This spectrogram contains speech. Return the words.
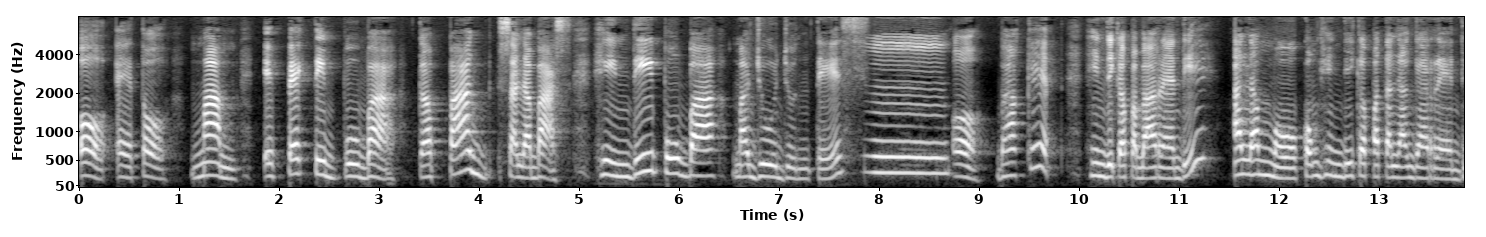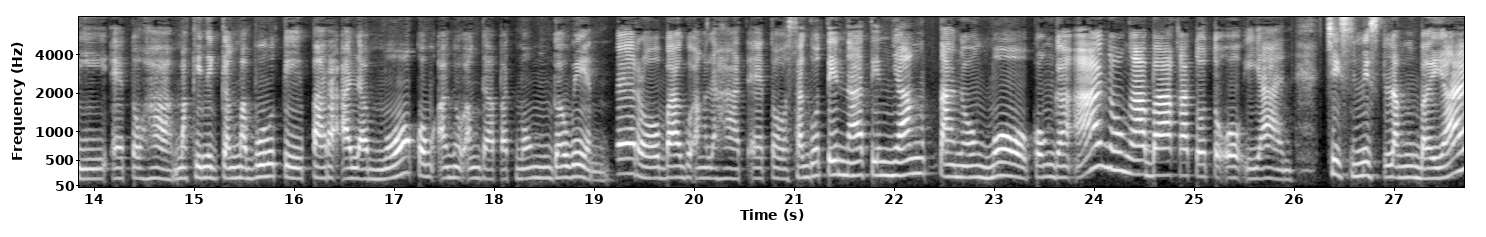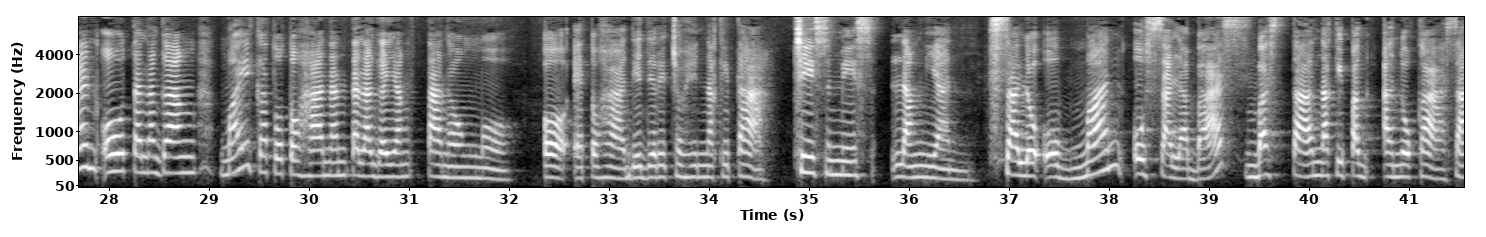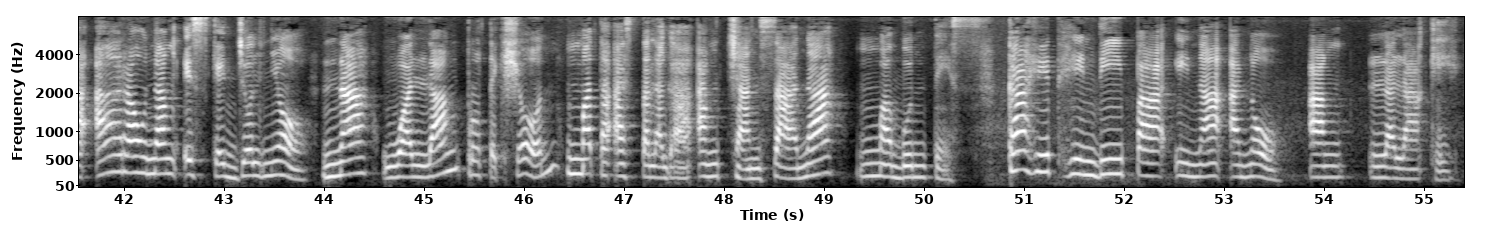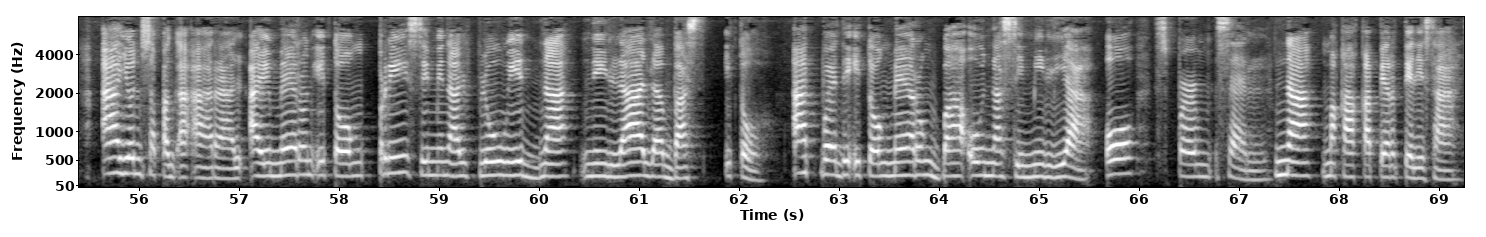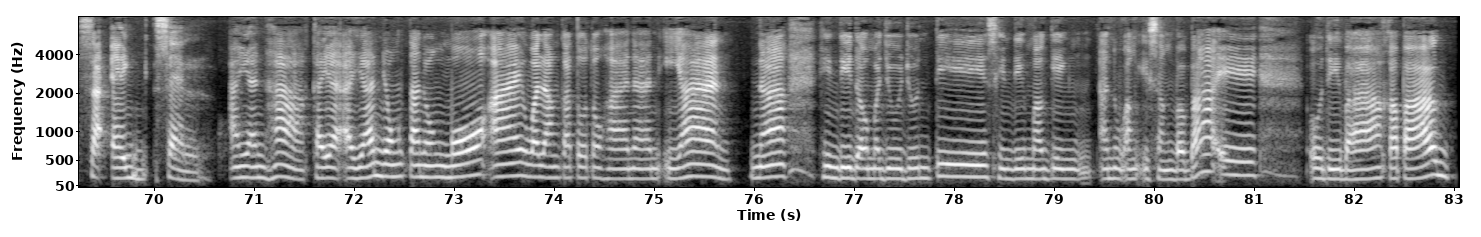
Oh, eto, ma'am, effective po ba kapag sa labas, hindi po ba majujuntis? Hmm, oh, bakit? Hindi ka pa ba ready? Alam mo, kung hindi ka pa talaga ready, eto ha, makinig kang mabuti para alam mo kung ano ang dapat mong gawin. Pero bago ang lahat, eto, sagutin natin yung tanong mo kung gaano nga ba katotoo iyan. Chismis lang ba yan o talagang may katotohanan talaga yung tanong mo? O, eto ha, didiretsuhin na kita. Chismis lang yan. Sa loob man o sa labas, basta nakipag-ano ka sa araw ng schedule nyo na walang proteksyon, mataas talaga ang tsansa na mabuntis. Kahit hindi pa inaano ang lalaki. Ayon sa pag-aaral ay meron itong pre-seminal fluid na nilalabas ito. At pwede itong merong baon na similya o sperm cell na makakapertilisa sa egg cell. Ayan ha, kaya ayan yung tanong mo ay walang katotohanan iyan na hindi daw majujuntis, hindi maging ano ang isang babae, o di ba kapag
